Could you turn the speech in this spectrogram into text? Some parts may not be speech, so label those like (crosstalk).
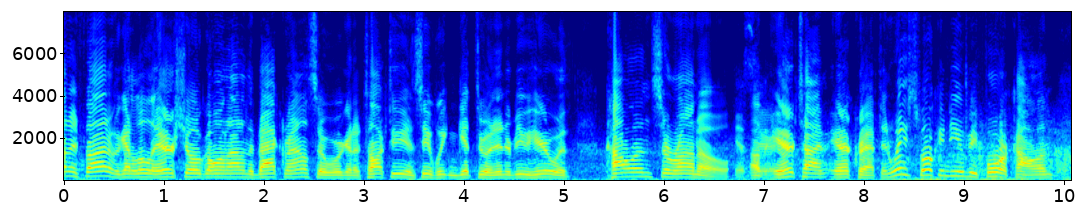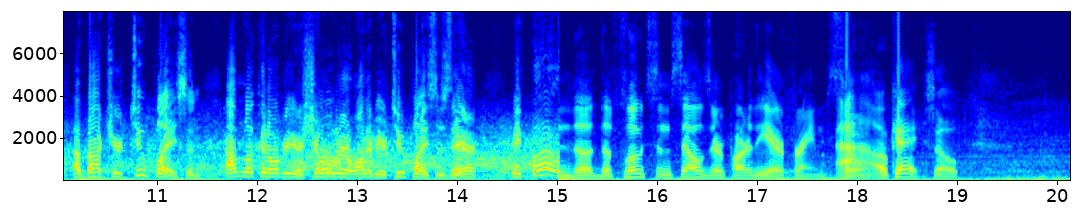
fun and fun. We got a little air show going on in the background, so we're going to talk to you and see if we can get through an interview here with Colin Serrano Yes, of. Airtime Aircraft. And we've spoken to you before, Colin, about your two place. And I'm looking over your shoulder at one of your two places there. Before. And the, the floats themselves are part of the airframe. So Ah, okay. So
